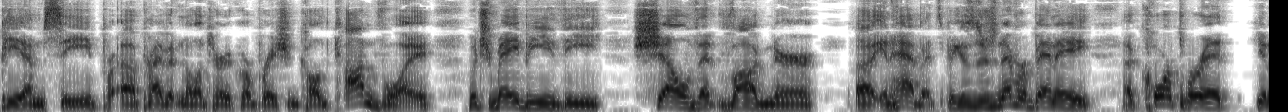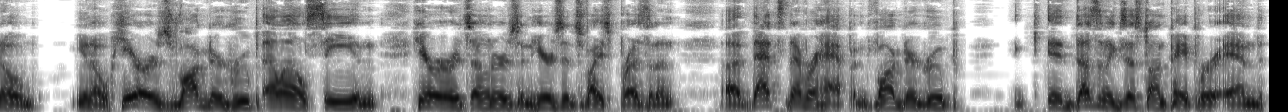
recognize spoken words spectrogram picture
PMC, a private military corporation called Convoy, which may be the shell that Wagner uh, inhabits because there's never been a, a corporate, you know, you know, here's Wagner Group LLC and here are its owners and here's its vice president. Uh, that's never happened. Wagner Group, it doesn't exist on paper and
